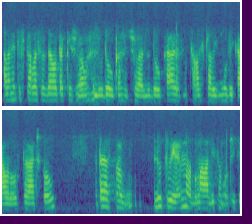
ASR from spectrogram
ale mne to stále sa zdalo také, že, oh, že ľudovka, že čo je ľudovka, že som stále chcela byť alebo speváčkou. A teraz to ľutujem, lebo mala by som určite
